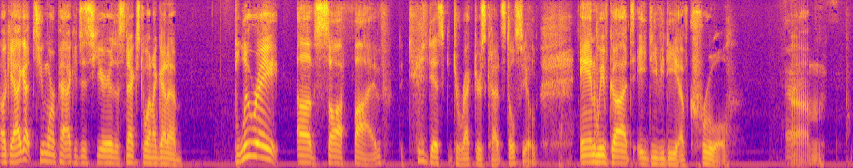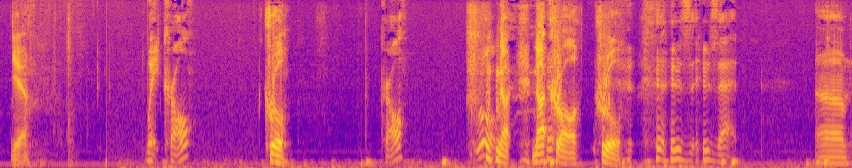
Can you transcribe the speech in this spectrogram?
Okay, I got two more packages here. This next one, I got a Blu-ray of Saw Five, the two-disc director's cut, still sealed, and we've got a DVD of Cruel. Um, yeah, Wait, crawl, Cruel, crawl. Rule. not not Crawl, Cruel. who's who's that? Um,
